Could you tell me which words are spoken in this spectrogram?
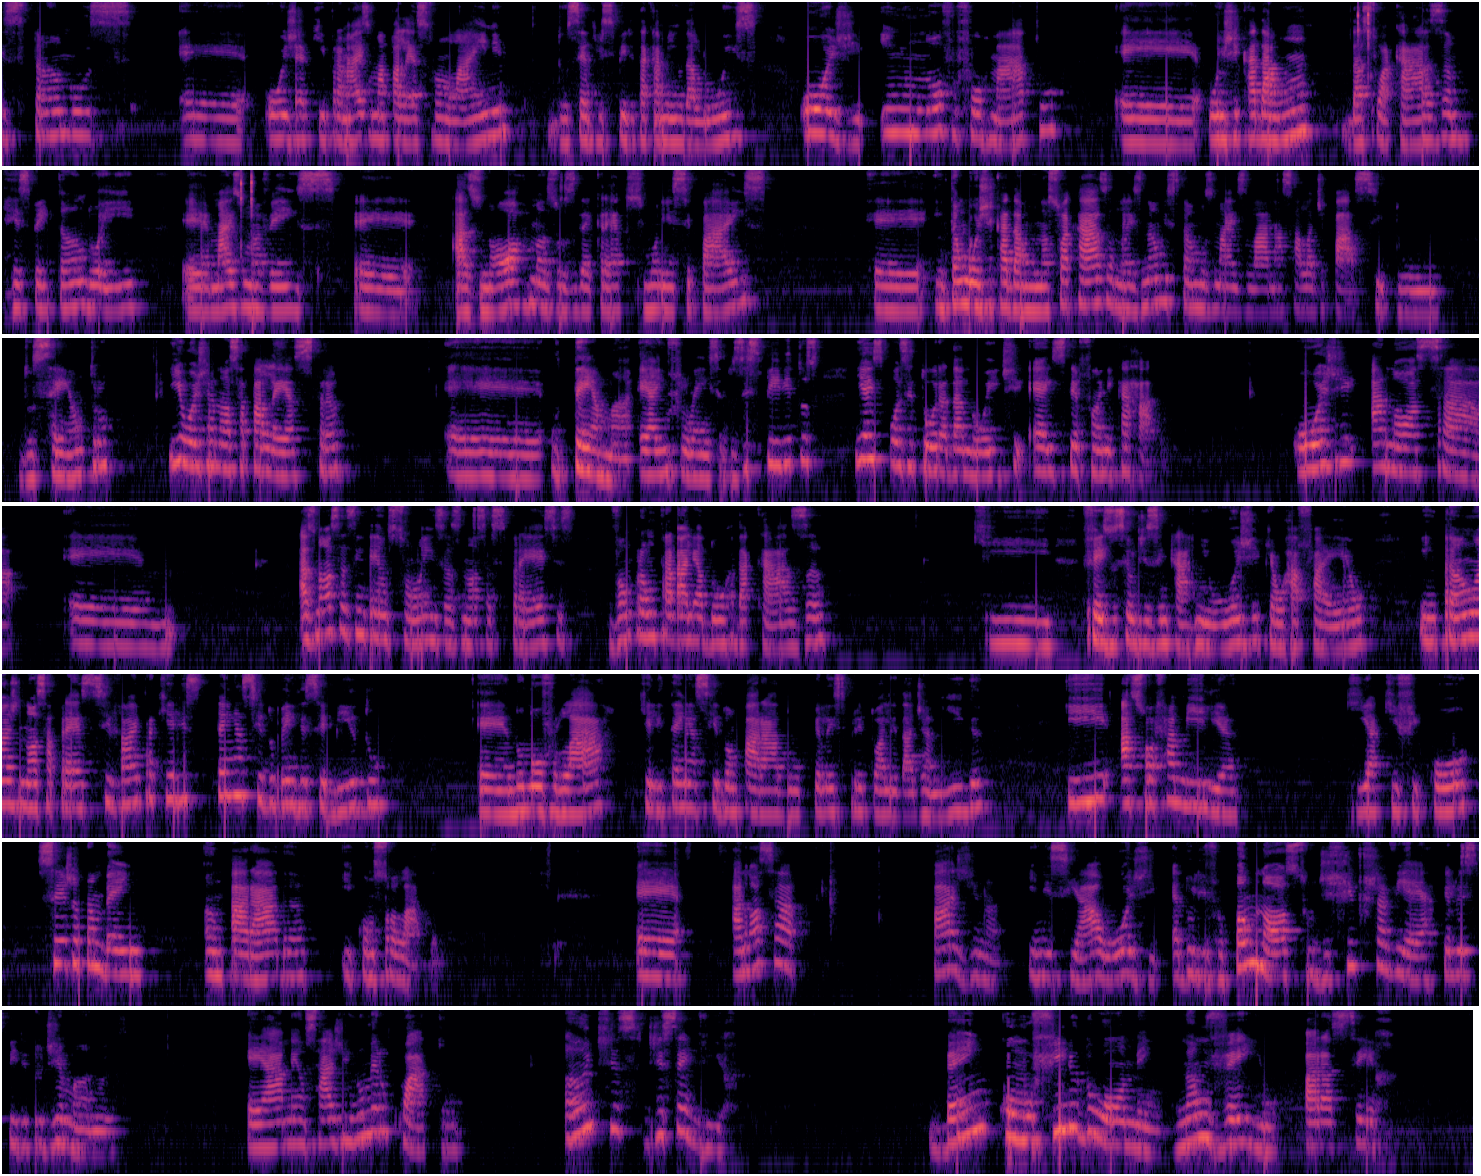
Estamos é, hoje aqui para mais uma palestra online do Centro Espírita Caminho da Luz. Hoje, em um novo formato, é, hoje cada um da sua casa, respeitando aí é, mais uma vez é, as normas, os decretos municipais. É, então, hoje, cada um na sua casa, nós não estamos mais lá na sala de passe do, do centro. E hoje a nossa palestra, é, o tema é a influência dos espíritos e a expositora da noite é Stefane Carraro. Hoje, a nossa. É, as nossas intenções, as nossas preces vão para um trabalhador da casa que fez o seu desencarne hoje, que é o Rafael. Então, a nossa prece vai para que ele tenha sido bem recebido é, no novo lar, que ele tenha sido amparado pela espiritualidade amiga e a sua família, que aqui ficou, seja também amparada e consolada. É, a nossa página inicial hoje é do livro Pão Nosso, de Chico Xavier, pelo Espírito de Emmanuel. É a mensagem número 4. Antes de servir. Bem como o filho do homem não veio para ser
